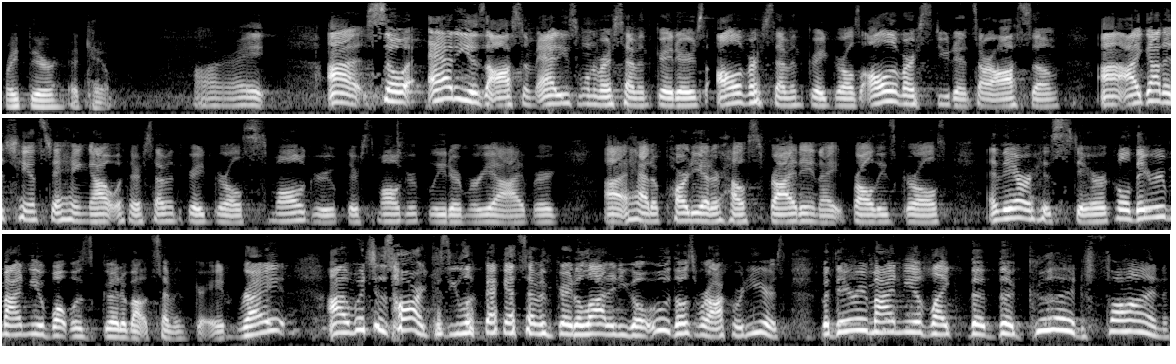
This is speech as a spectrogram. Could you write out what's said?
right there at camp. All right. Uh, so Addie is awesome. Addie's one of our seventh graders. All of our seventh grade girls, all of our students are awesome. Uh, I got a chance to hang out with our seventh grade girls' small group. Their small group leader, Maria Iberg, uh, had a party at her house Friday night for all these girls, and they are hysterical. They remind me of what was good about seventh grade, right? Uh, which is hard because you look back at seventh grade a lot and you go, "Ooh, those were awkward years." But they remind me of like the the good, fun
